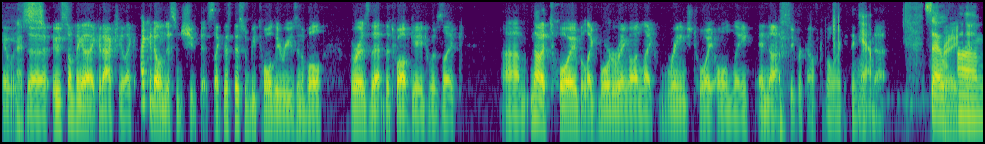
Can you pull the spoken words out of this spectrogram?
It was Nice. uh, it was something that I could actually like. I could own this and shoot this. Like this, this would be totally reasonable. Whereas that the 12 gauge was like um, not a toy, but like bordering on like range toy only, and not super comfortable or anything Yeah. like that. so, Right. um,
